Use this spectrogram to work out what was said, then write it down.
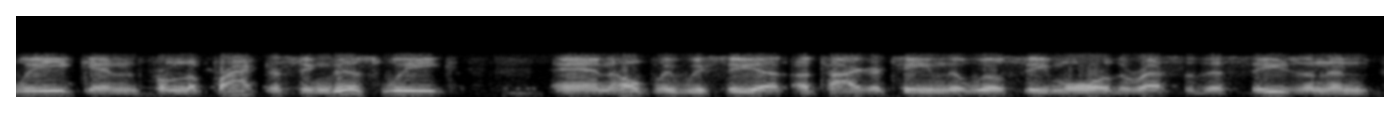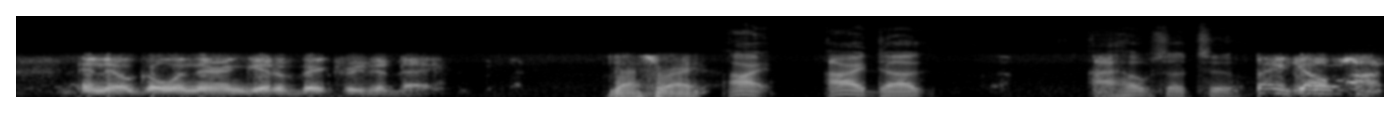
week and from the practicing this week, and hopefully we see a, a Tiger team that we'll see more of the rest of this season, and and they'll go in there and get a victory today. That's right. All right, all right, Doug. I hope so too. Thank y'all a lot.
